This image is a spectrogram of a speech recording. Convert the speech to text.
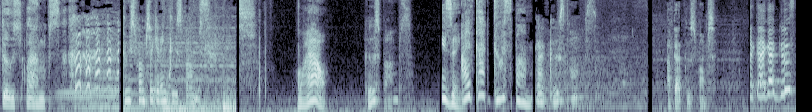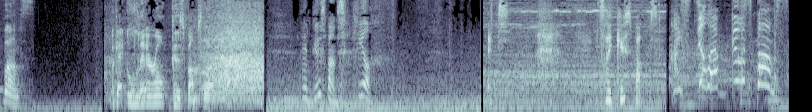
Goosebumps. Goosebumps are getting goosebumps. Wow. Goosebumps. Amazing. I've got goosebumps. I Got goosebumps. I've got goosebumps. Like I got goosebumps. Okay, literal goosebumps. Look. I have goosebumps. Feel. It's. It's like goosebumps.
